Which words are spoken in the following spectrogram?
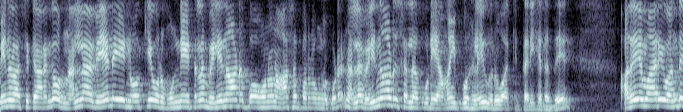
மீனராசிக்காரங்க ஒரு நல்ல வேலையை நோக்கி ஒரு முன்னேற்றம் வெளிநாடு போகணும்னு ஆசைப்படுறவங்களுக்கு கூட நல்ல வெளிநாடு செல்லக்கூடிய அமைப்புகளை உருவாக்கி தருகிறது. அதே மாதிரி வந்து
